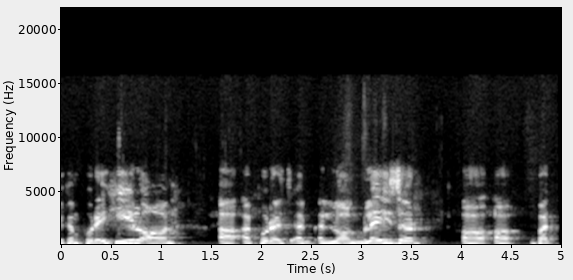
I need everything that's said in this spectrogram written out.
you can put a heel on, uh, put a, a, long blazer. Uh, uh, but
